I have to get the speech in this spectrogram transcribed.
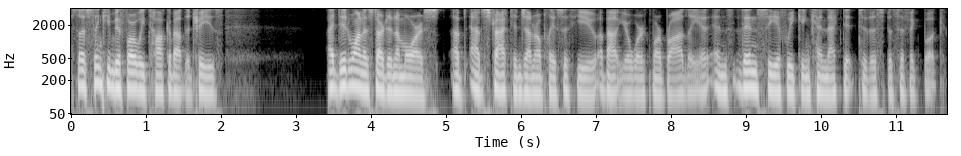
So I was thinking before we talk about the trees, I did want to start in a more ab- abstract and general place with you about your work more broadly, and, and then see if we can connect it to this specific book.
